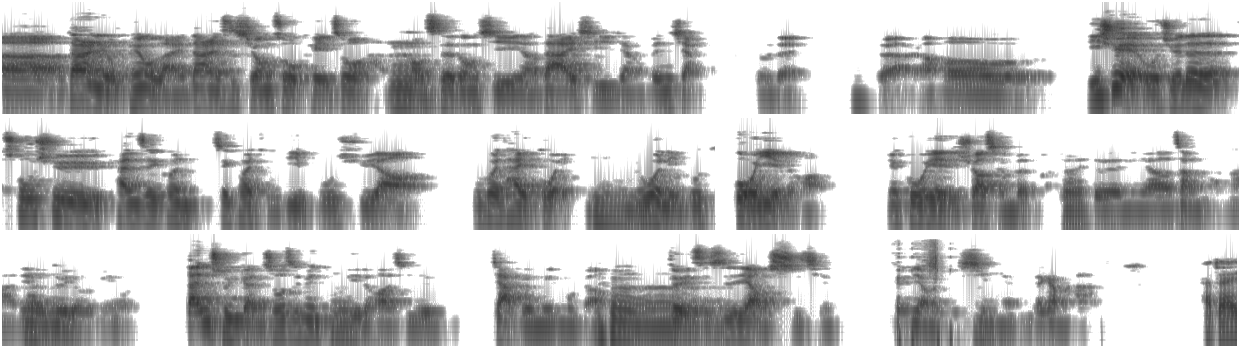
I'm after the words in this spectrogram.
呃，当然有朋友来，当然是希望做可以做嗯好吃的东西，然后大家一起这样分享，对不对？对啊，然后的确，我觉得出去看这块这块土地不需要不会太贵，嗯如果你不过夜的话，因为过夜需要成本嘛，对对不对？你要帐篷啊，你要嗯一堆有的没有的。单纯感受这片土地的话，其实价格没那么高，嗯对，只是要有时间跟要有心啊。你在干嘛？他在，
